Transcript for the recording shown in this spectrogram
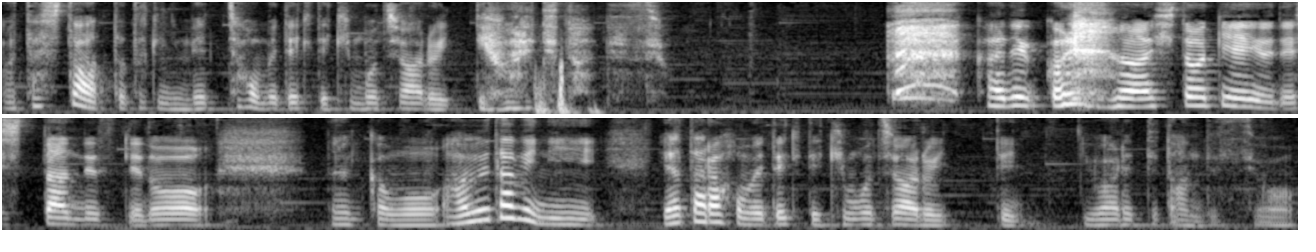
私と会った時にめっちゃ褒めてきて気持ち悪いって言われてたんですよ。これは人経由で知ったんですけどなんかもう会うたびにやたら褒めてきて気持ち悪いって言われてたんですよ。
